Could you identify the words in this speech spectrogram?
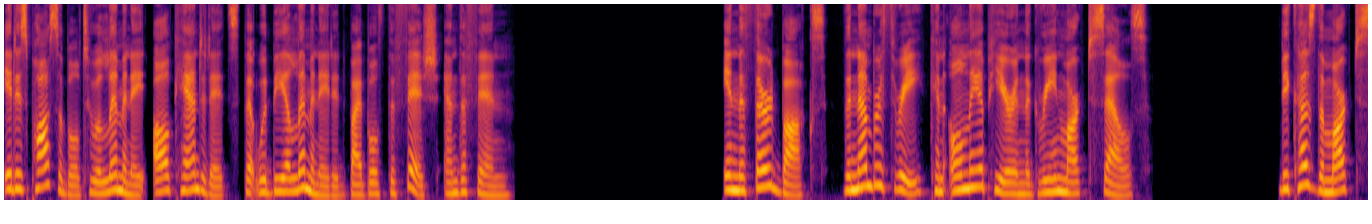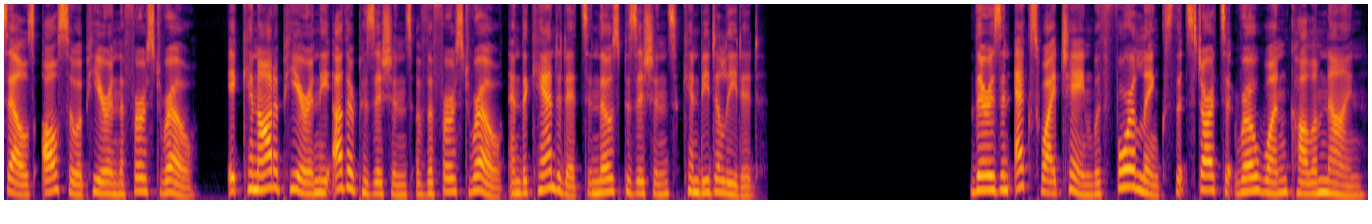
It is possible to eliminate all candidates that would be eliminated by both the fish and the fin. In the third box, the number 3 can only appear in the green marked cells. Because the marked cells also appear in the first row, it cannot appear in the other positions of the first row and the candidates in those positions can be deleted. There is an XY chain with four links that starts at row 1 column 9.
